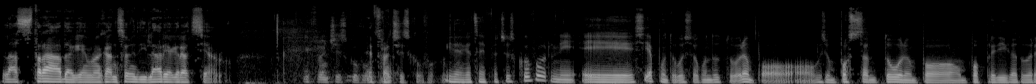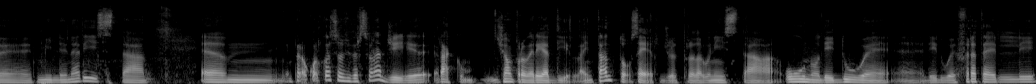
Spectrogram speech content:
La strada, che è una canzone di Laria Graziano. E Francesco Forni. E Francesco Forni. Il ragazzino di Francesco Forni e sì, appunto questo conduttore un po', così, un po santone, un po', un po' predicatore millenarista Ehm, però qualcosa sui personaggi, eh, raccom- diciamo, proverei a dirla. Intanto Sergio, il protagonista, uno dei due, eh, dei due fratelli,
